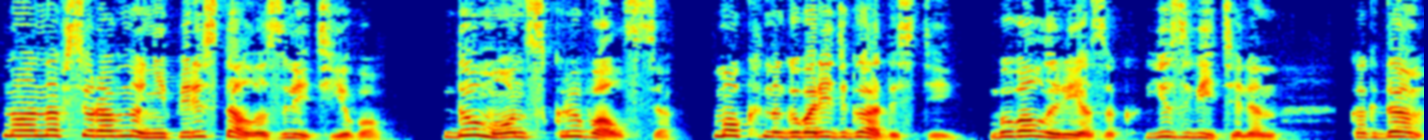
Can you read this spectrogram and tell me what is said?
но она все равно не перестала злить его. Дома он скрывался, мог наговорить гадостей, бывал резок, язвителен. Когда...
